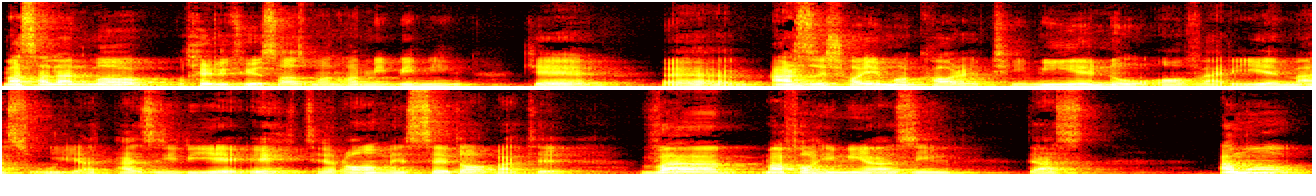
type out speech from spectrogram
مثلا ما خیلی توی سازمان ها می‌بینیم که ارزش های ما کار تیمی، نوآوری، مسئولیت پذیری، احترام، صداقت و مفاهیمی از این دست. اما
